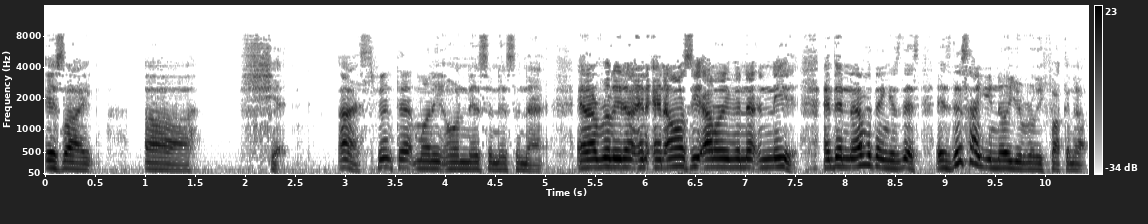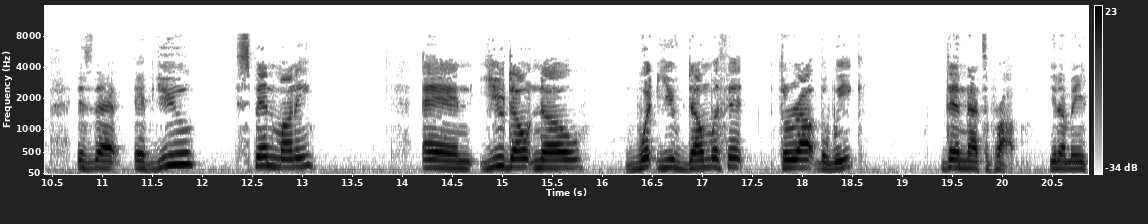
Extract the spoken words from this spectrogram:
it's like, uh, shit. I spent that money on this and this and that, and I really don't. And, and honestly, I don't even need it. And then another thing is this: is this how you know you're really fucking up? Is that if you spend money and you don't know what you've done with it throughout the week, then that's a problem. You know what I mean?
